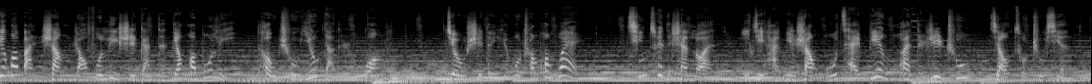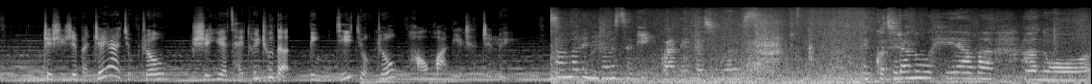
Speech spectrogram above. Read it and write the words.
天花板上饶富历史感的雕花玻璃，透出优雅的柔光。旧式的原木窗框外，清脆的山峦以及海面上五彩变幻的日出交错出现。这是日本 JR 九州十月才推出的顶级九州豪华列车之旅。こちらのお部屋はあの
